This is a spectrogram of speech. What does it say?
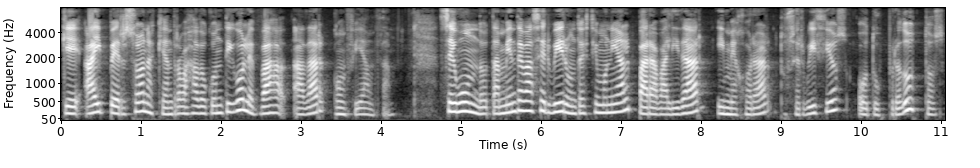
que hay personas que han trabajado contigo, les vas a dar confianza. Segundo, también te va a servir un testimonial para validar y mejorar tus servicios o tus productos,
